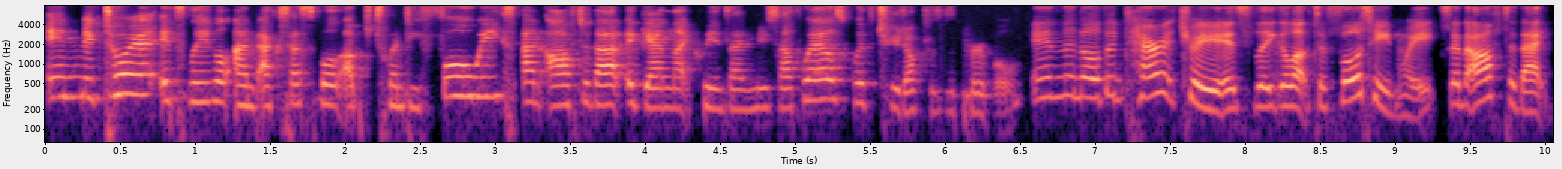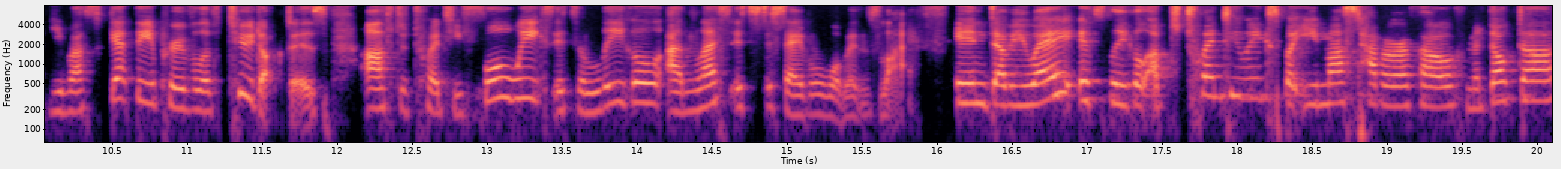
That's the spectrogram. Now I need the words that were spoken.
In Victoria, it's legal and accessible up to 24 weeks, and after that, again, like Queensland and New South Wales, with two doctors' approval. In the Northern Territory, it's legal up to 14 weeks, and after that, you must get the approval of two doctors. After 24 weeks, it's illegal unless it's disable woman's life. In WA, it's legal up to 20 weeks, but you must have a referral from a doctor.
